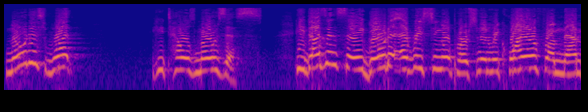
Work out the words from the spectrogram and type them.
Notice what he tells Moses. He doesn't say go to every single person and require from them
